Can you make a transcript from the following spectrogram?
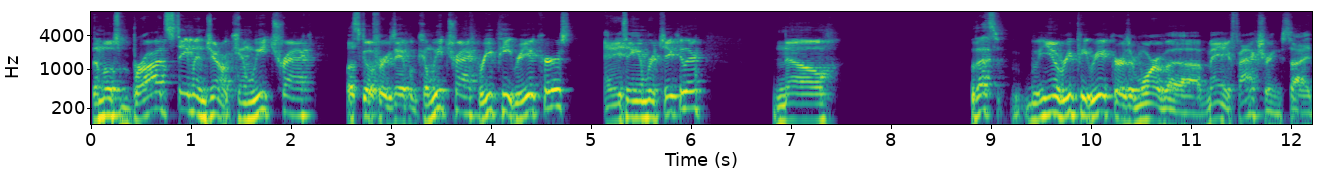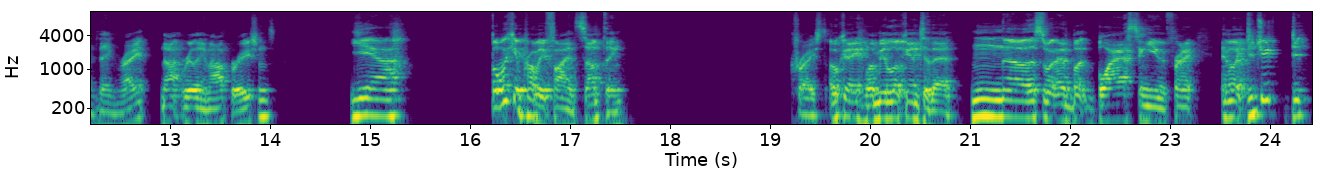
the most broad statement in general. Can we track, let's go for example, can we track repeat reoccurs? Anything in particular? No. But that's, you know, repeat reoccurs are more of a manufacturing side thing, right? Not really in operations. Yeah. But we could probably find something. Christ. Okay, let me look into that. No, this is what I'm but blasting you in front of and I'm like, did you did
